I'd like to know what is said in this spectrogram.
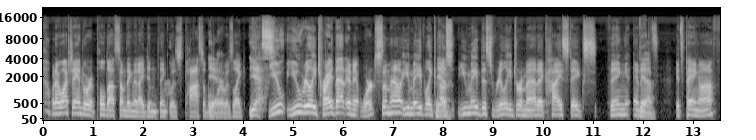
When I watched Andor, it pulled off something that I didn't think was possible. Yeah. Where it was like, yes, you you really tried that and it worked somehow. You made like Yeah. us. You made this really dramatic, high stakes thing, and Yeah. it's it's paying off.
